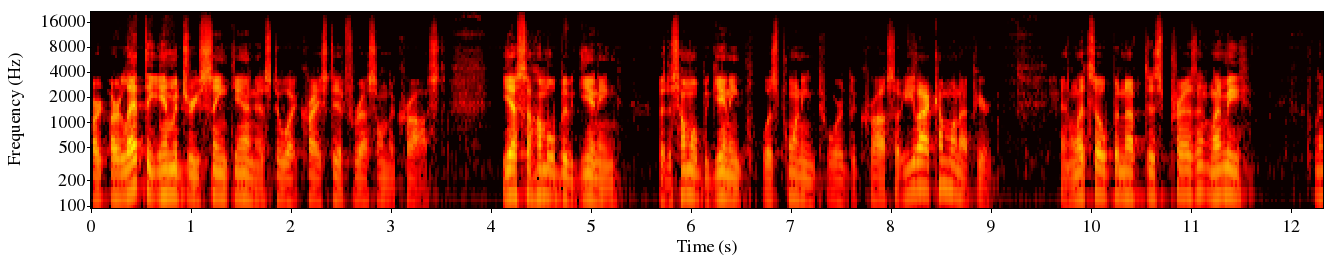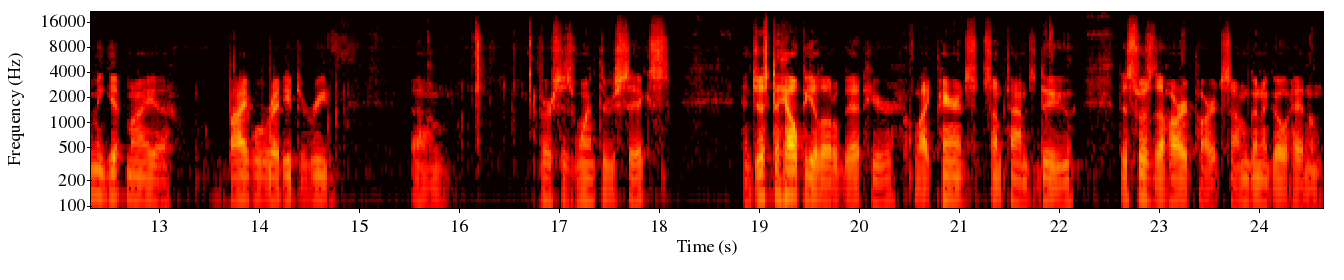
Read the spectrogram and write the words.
or, or let the imagery sink in as to what Christ did for us on the cross. Yes, a humble beginning, but his humble beginning was pointing toward the cross. So, Eli, come on up here and let's open up this present. Let me, let me get my uh, Bible ready to read um, verses 1 through 6. And just to help you a little bit here, like parents sometimes do, this was the hard part, so I'm going to go ahead and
